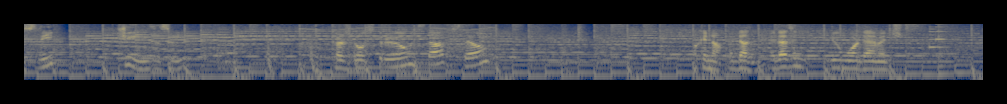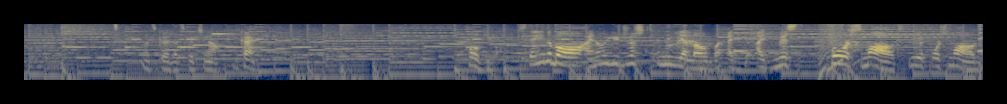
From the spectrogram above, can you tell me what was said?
Is he asleep? She's asleep. Curse goes through and stuff still. Okay, no, it doesn't. It doesn't do more damage. That's good, that's good to know. Okay. Pokeball. Stay in the ball. I know you're just in the yellow, but I, I missed four smogs, three or four smogs.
